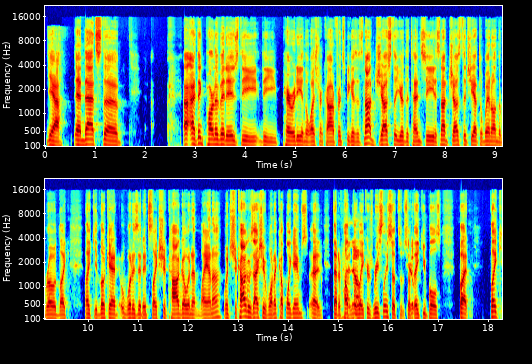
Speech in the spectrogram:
Yeah, and that's the I think part of it is the the parity in the Western Conference because it's not just that you're the 10 seed. It's not just that you have to win on the road. Like like you look at what is it? It's like Chicago and Atlanta, which Chicago's actually won a couple of games uh, that have helped the Lakers recently. So so yep. thank you Bulls. But like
